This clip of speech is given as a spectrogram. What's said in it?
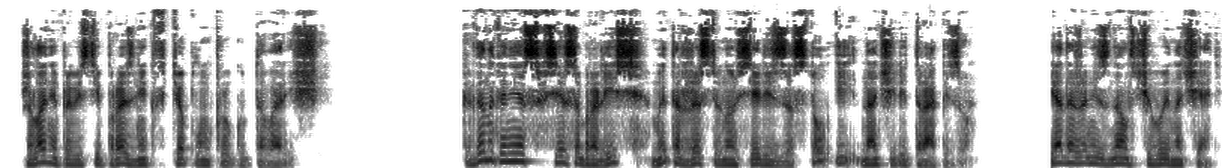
— желание провести праздник в теплом кругу товарищей. Когда, наконец, все собрались, мы торжественно уселись за стол и начали трапезу. Я даже не знал, с чего и начать.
